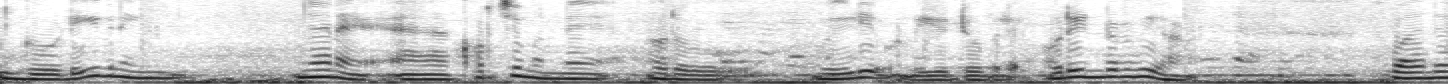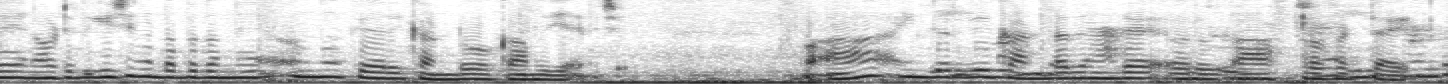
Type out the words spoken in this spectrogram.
ഗുഡ് ഈവനിങ് ഞാൻ കുറച്ച് മുന്നേ ഒരു വീഡിയോ ഉണ്ട് യൂട്യൂബിൽ ഒരു ഇന്റർവ്യൂ ആണ്. അപ്പോൾ അതിന്റെ നോട്ടിഫിക്കേഷൻ കണ്ടപ്പോൾ തന്നെ ഒന്ന് കയറി കണ്ടു നോക്കാമെന്ന് വിചാരിച്ചു. അപ്പോൾ ആ ഇന്റർവ്യൂ കണ്ടതിന്റെ ഒരു ആഫ്റ്റർ എഫക്റ്റ് ആയിട്ട്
